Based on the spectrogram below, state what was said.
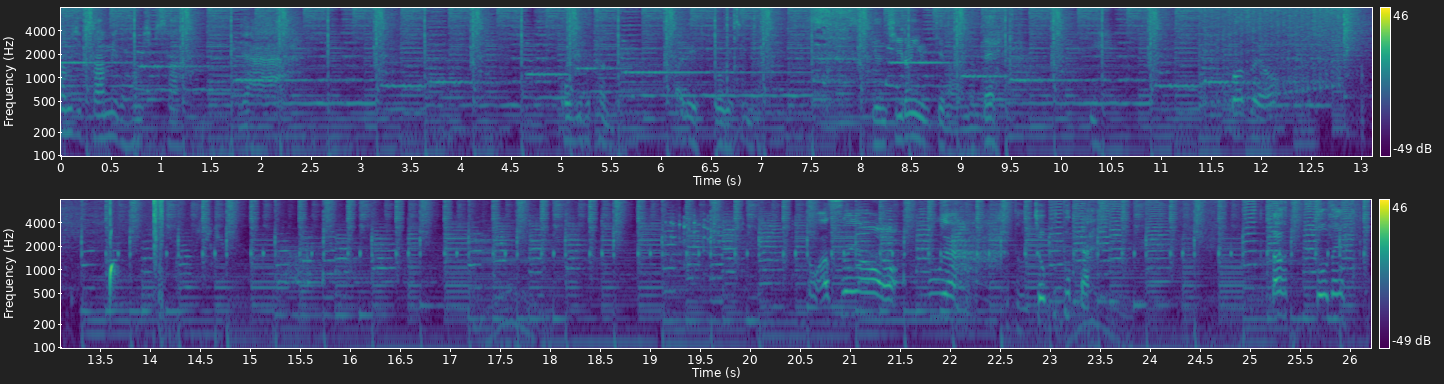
34입니다, 34. 야 고기 붙었네. 빨리 들어오겠습니다. 이건 지렁이 밑에 나왔는데, 네. 왔어요. 또 왔어요. 우와, 또, 저 붙었다. 딱 쏘네.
